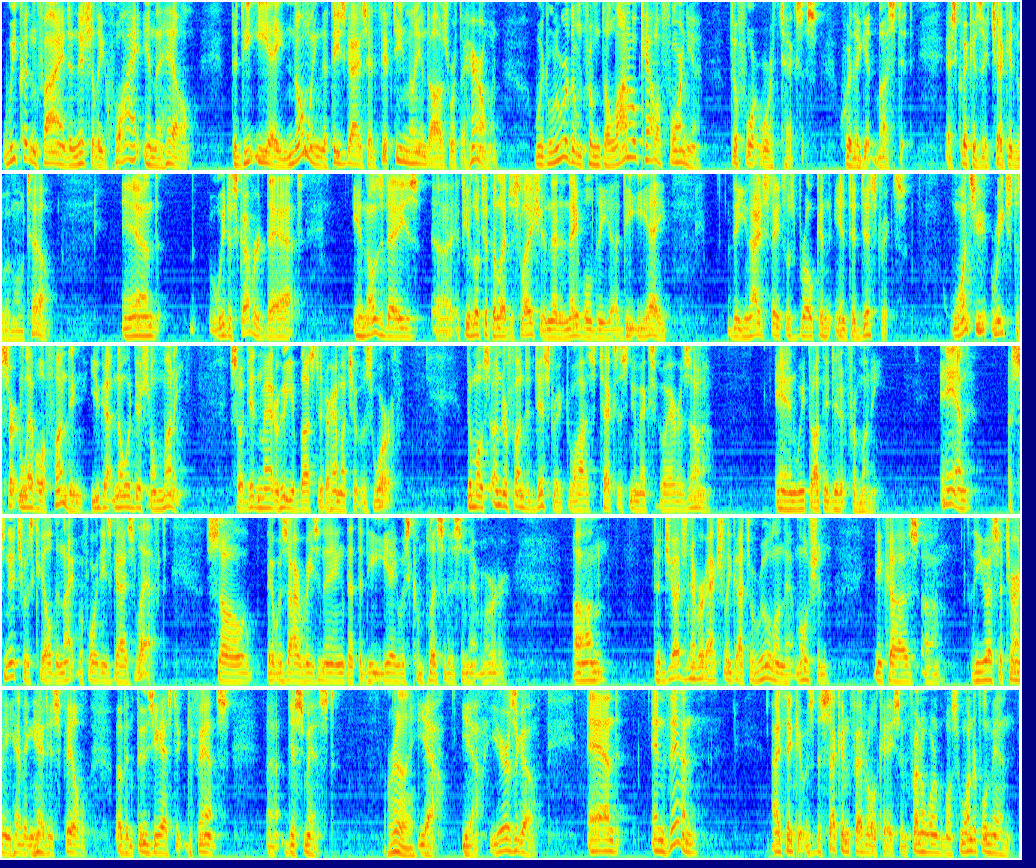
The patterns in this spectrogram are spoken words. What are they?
We couldn't find initially why in the hell the DEA, knowing that these guys had $15 million worth of heroin, would lure them from Delano, California to Fort Worth, Texas, where they get busted as quick as they check into a motel. And we discovered that in those days, uh, if you looked at the legislation that enabled the uh, DEA, the United States was broken into districts. Once you reached a certain level of funding, you got no additional money. So it didn't matter who you busted or how much it was worth. The most underfunded district was Texas, New Mexico, Arizona. And we thought they did it for money. And a snitch was killed the night before these guys left. So it was our reasoning that the DEA was complicitous in that murder. Um, the judge never actually got to rule on that motion because um, the U.S. attorney, having had his fill of enthusiastic defense, uh, dismissed. really? Yeah, yeah, years ago, and and then I think it was the second federal case in front of one of the most wonderful men,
